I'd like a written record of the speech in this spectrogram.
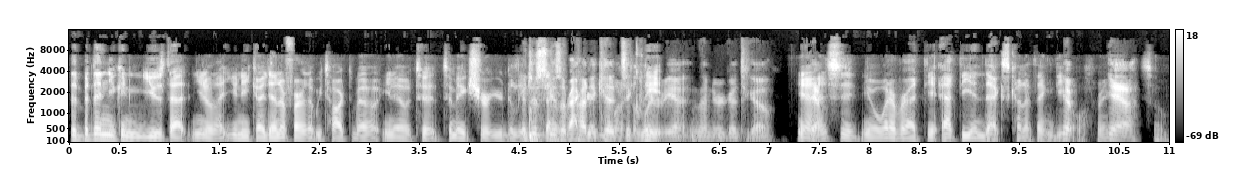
but then you can use that you know that unique identifier that we talked about, you know, to to make sure you're deleting. it just use a predicate to delete. clear, yeah, and then you're good to go. Yeah, yeah, it's you know whatever at the at the index kind of thing deal, yep. right? Yeah. So,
